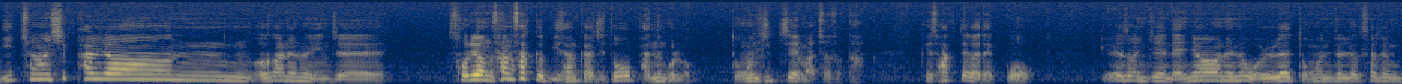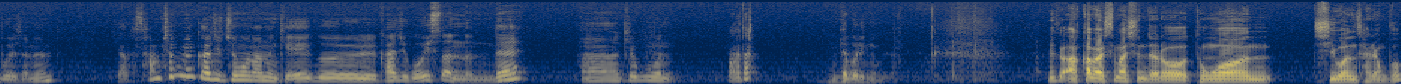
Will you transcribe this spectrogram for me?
2018년 어간에는 이제 소령 상사급 이상까지도 받는 걸로 동원 직제에 맞춰서 다 그래서 확대가 됐고 그래서 이제 내년에는 원래 동원전력사령부에서는 약 3천 명까지 증원하는 계획을 가지고 있었는데 아, 결국은 빠닥 돼버린 겁니다. 그러니까 아까 말씀하신 대로 동원 지원 사령부,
